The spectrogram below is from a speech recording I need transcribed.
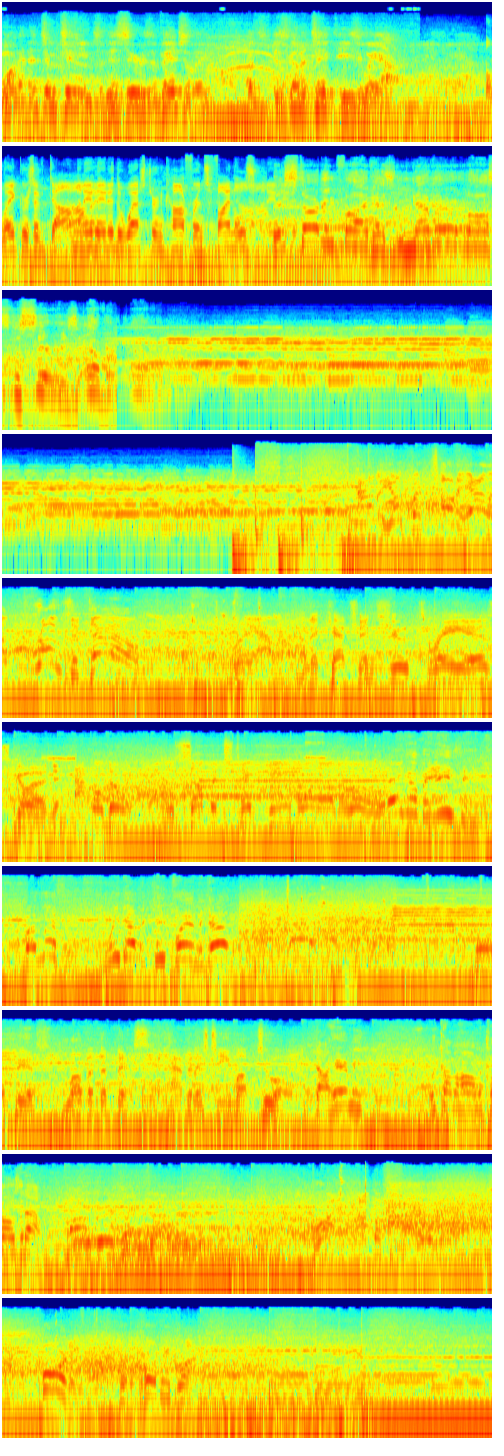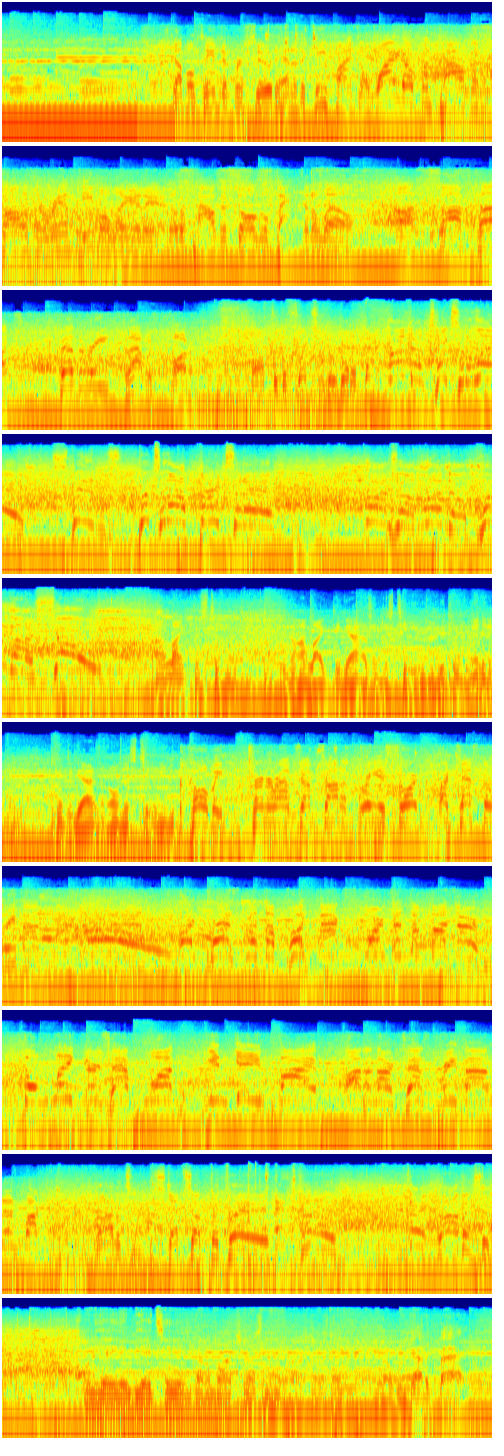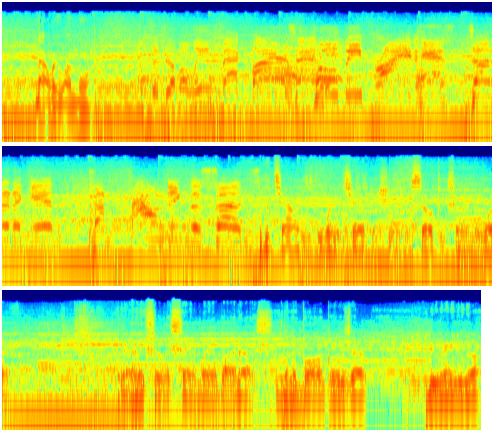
one of the two teams in this series eventually is, is going to take the easy way out. The Lakers have dominated the Western Conference Finals. This starting five has never lost a series, ever. Alley-oop Allen and the catch and shoot three is good. That will do it. The Celtics take game one on the road. It ain't gonna be easy, but listen, we gotta keep playing together. Paul Pierce loving the miss and having his team up 2-0. Y'all hear me? We coming home to close it out. Bryant on the 40 for Kobe Bryant. Double team to pursuit. Head of the key finds a wide open Pau Gasol at the rim. He will lay it in. Go to Pau Gasol. Go back to the well. A soft touch, feathery. That was butter. Off the deflection, will get it back. Rondo takes it away, spins, puts it up, banks it in. Rajon Rondo putting on a show. I like this team. You know, I like the guys on this team. We can win it with the guys that are on this team. Kobe, turnaround jump shot. A three is short. Artest the rebound. Oh! Artest with the putback scores at the buzzer. The Lakers have won in game five on an Artest rebound and bucket. Robinson steps up for three. It's good. Nate Robinson. 28 NBA teams got to watch us now. You know, we got it back. Now we want more. Up the dribble, leans back, fires, and Kobe Bryant has done it again, confounding the Suns. The challenge is to win a championship. The Celtics are in the way. You know, they feel the same way about us. When the ball goes up, be ready to go.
